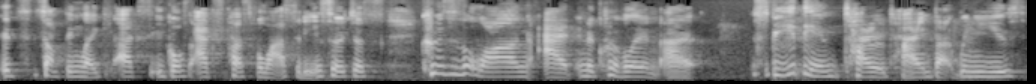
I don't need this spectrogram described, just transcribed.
it's something like x equals x plus velocity. So it just cruises along at an equivalent uh, speed the entire time. But when you use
